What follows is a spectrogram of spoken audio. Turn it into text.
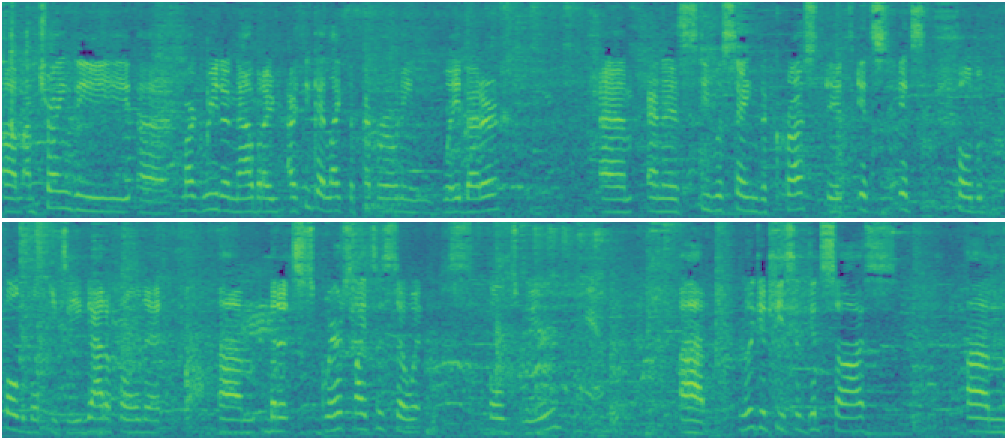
Um, I'm trying the uh, margherita now, but I, I think I like the pepperoni way better. Um, and as Steve was saying, the crust it, it's it's foldable, foldable pizza. You gotta fold it, um, but it's square slices, so it folds weird. Uh, really good pizza, good sauce. Um,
